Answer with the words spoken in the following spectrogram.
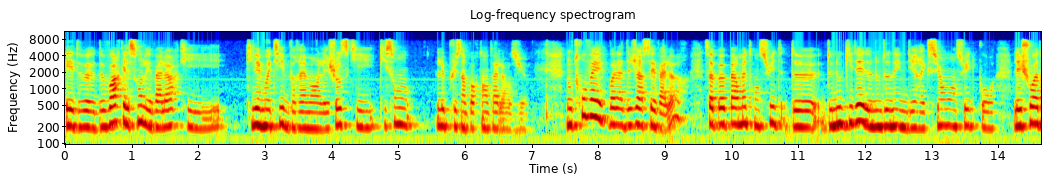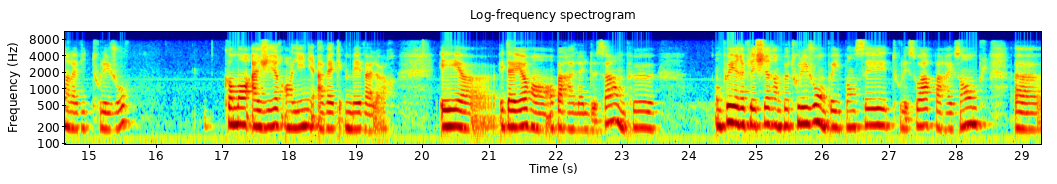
et de, voir quelles sont les valeurs qui, les motivent vraiment, les choses qui sont les plus importantes à leurs yeux. Donc trouver voilà déjà ces valeurs, ça peut permettre ensuite de, nous guider, de nous donner une direction ensuite pour les choix dans la vie de tous les jours. Comment agir en ligne avec mes valeurs. Et, euh, d'ailleurs en, parallèle de ça, on peut, on peut y réfléchir un peu tous les jours, on peut y penser tous les soirs par exemple. Euh,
